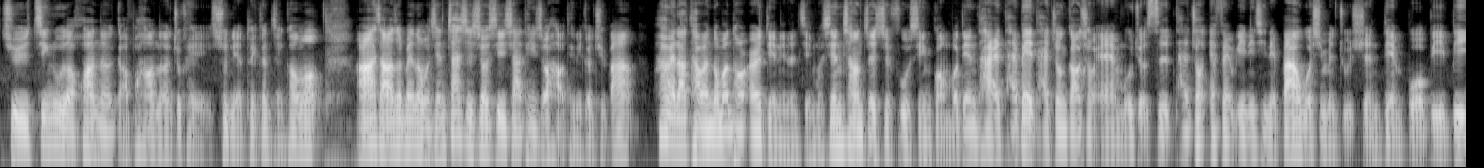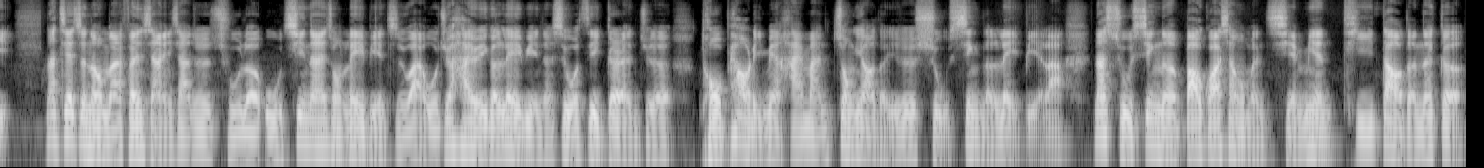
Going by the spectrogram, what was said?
去进入的话呢，搞不好呢就可以顺利的推更成功哦。好啦，讲到这边呢，我们先暂时休息一下，听一首好听的歌曲吧。欢迎回到台湾动漫通二点零的节目现场，这是复兴广播电台台北、台中、高雄 AM 五九四，台中 FM 一零七点八，我是你们主持人电波 B B。那接着呢，我们来分享一下，就是除了武器那一种类别之外，我觉得还有一个类别呢，是我自己个人觉得投票里面还蛮重要的，也就是属性的类别啦。那属性呢，包括像我们前面提到的那个。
